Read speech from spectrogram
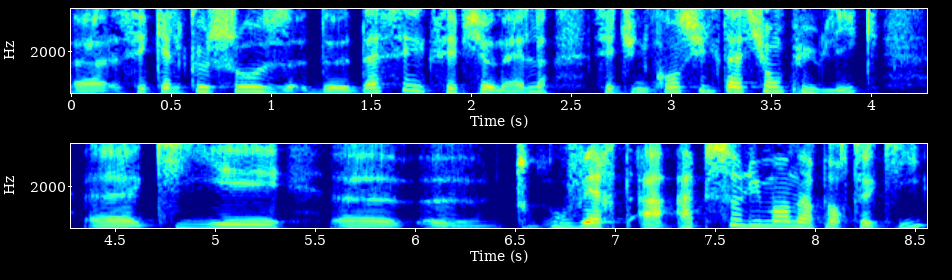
Euh, c'est quelque chose d'assez exceptionnel. C'est une consultation publique euh, qui est ouverte à absolument n'importe qui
